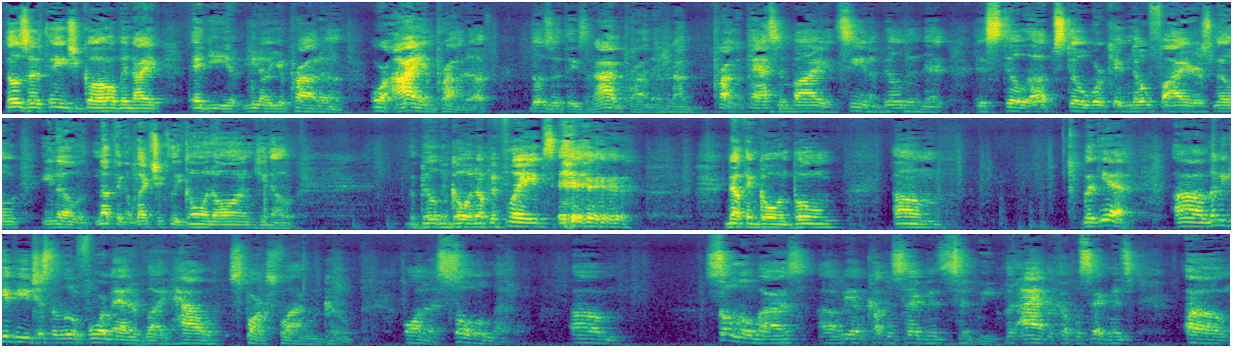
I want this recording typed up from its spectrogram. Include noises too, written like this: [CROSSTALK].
those are the things you go home at night and you you know you're proud of or i am proud of those are the things that i'm proud of and i'm proud of passing by and seeing a building that is still up still working no fires no you know nothing electrically going on you know the building going up in flames, [LAUGHS] nothing going boom. Um, but yeah, uh, let me give you just a little format of like how Sparks Fly would go on a solo level. Um, solo wise, uh, we have a couple segments, said we, but I have a couple segments. Um,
